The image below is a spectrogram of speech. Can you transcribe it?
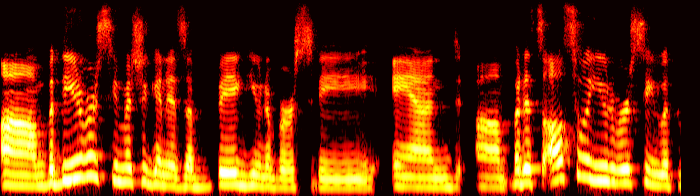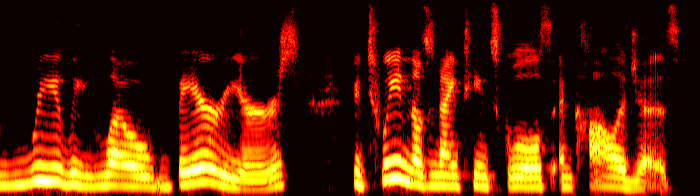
Um, but the University of Michigan is a big university and, um, but it's also a university with really low barriers between those 19 schools and colleges.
